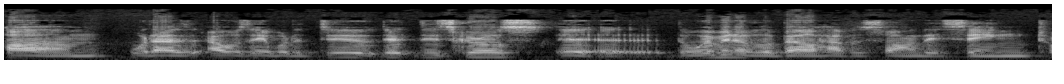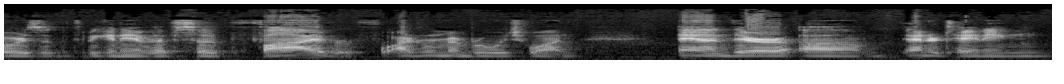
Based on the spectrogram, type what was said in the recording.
um, what I, I was able to do, th- these girls, uh, uh, the women of La Belle, have a song they sing towards the beginning of episode five or four. I don't remember which one. And they're um, entertaining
